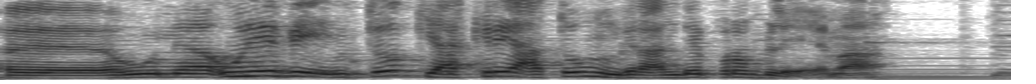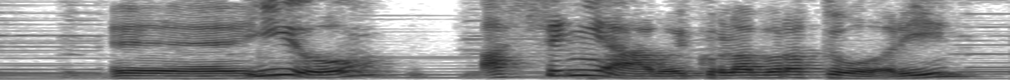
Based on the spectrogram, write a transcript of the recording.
eh, un, un, evento che ha creato un grande problema. Eh, io assegnavo ai collaboratori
